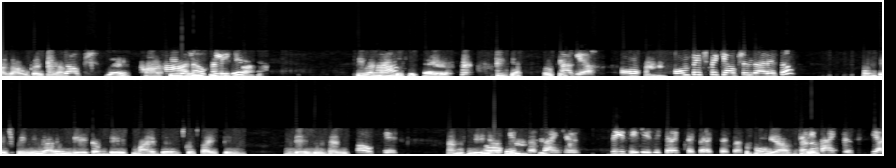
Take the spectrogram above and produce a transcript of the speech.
अलाउ कर दिया। राइट हाँ सी हाँ, वन allow कर लीजिए। सी वन हाँ। नाइन्टी सिक्स आएगा ठीक है ओके आ गया। होम पेज पे क्या ऑप्शन आ रहे हैं सर होम पेज पे यही आ रहा है? Get update my bill society daily health okay है ना? यही आते हैं थैंक यू जी जी जी जी करेक्ट है करेक्ट है सर हो गया है ना? थैंक यू या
